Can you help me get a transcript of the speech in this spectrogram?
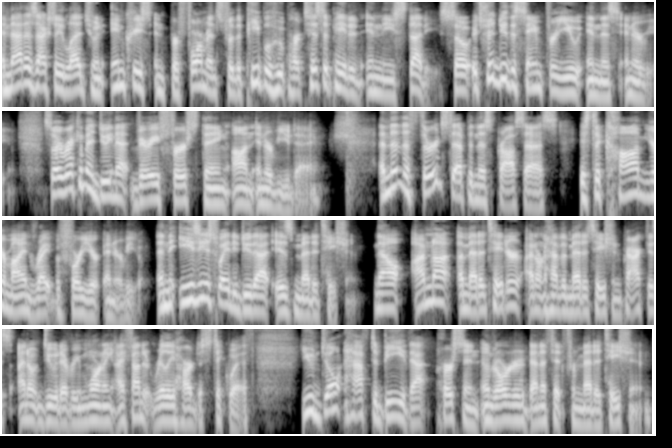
And that has actually led to an increase in performance for the people who participated in these studies. So it should do the same for you in this interview. So I recommend doing that very first thing on interview day. And then the third step in this process is to calm your mind right before your interview. And the easiest way to do that is meditation. Now, I'm not a meditator. I don't have a meditation practice. I don't do it every morning. I found it really hard to stick with. You don't have to be that person in order to benefit from meditation.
